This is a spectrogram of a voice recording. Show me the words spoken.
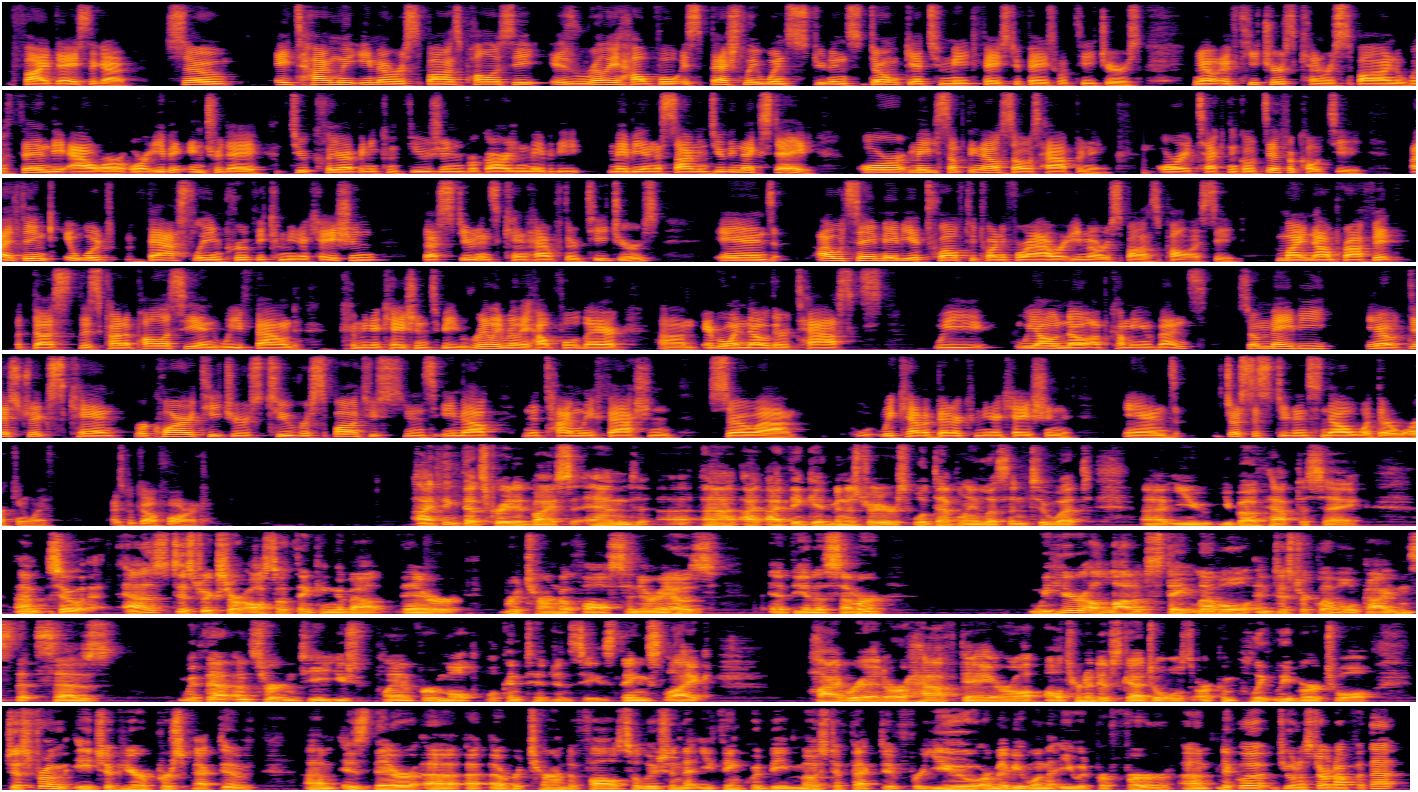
five days ago. So a timely email response policy is really helpful, especially when students don't get to meet face to face with teachers. You know, if teachers can respond within the hour or even intraday to clear up any confusion regarding maybe the maybe an assignment due the next day, or maybe something else that was happening, or a technical difficulty, I think it would vastly improve the communication that students can have with their teachers. And I would say maybe a 12 to 24 hour email response policy. My nonprofit does this kind of policy, and we found communication to be really, really helpful there. Um, everyone know their tasks. We we all know upcoming events, so maybe you know districts can require teachers to respond to students' email in a timely fashion, so uh, we can have a better communication and just the students know what they're working with as we go forward. I think that's great advice, and uh, I, I, think administrators will definitely listen to what uh, you you both have to say. Um, so, as districts are also thinking about their return to fall scenarios at the end of summer, we hear a lot of state level and district level guidance that says, with that uncertainty, you should plan for multiple contingencies. Things like hybrid or half day or alternative schedules or completely virtual. Just from each of your perspective, um, is there a, a, return to fall solution that you think would be most effective for you, or maybe one that you would prefer? Um, Nicola, do you want to start off with that?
